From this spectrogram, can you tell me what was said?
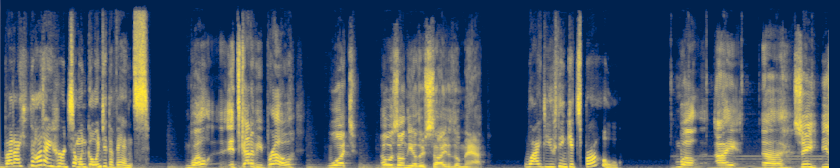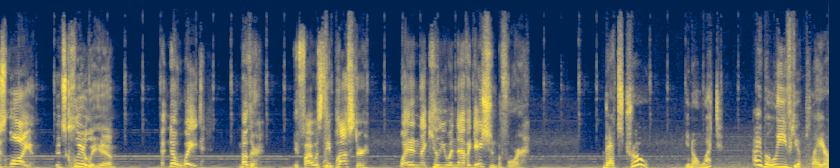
but I thought I heard someone go into the vents. Well, it's gotta be bro. What? I was on the other side of the map. Why do you think it's Bro? Well, I, uh, see, he's lying. It's clearly him. Uh, No, wait. Mother, if I was the imposter, why didn't I kill you in navigation before? That's true. You know what? I believe you, player.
